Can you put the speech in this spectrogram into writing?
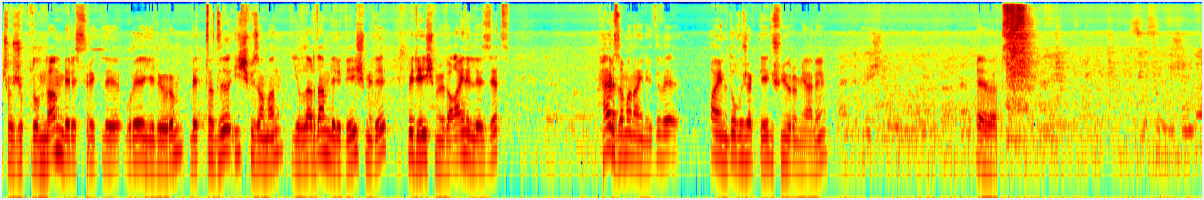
çocukluğumdan beri sürekli buraya geliyorum ve tadı hiçbir zaman yıllardan beri değişmedi ve değişmiyordu. Aynı lezzet her zaman aynıydı ve aynı da olacak diye düşünüyorum yani. Ben de 5 yıldır buradayım zaten. Evet. Sosun dışında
